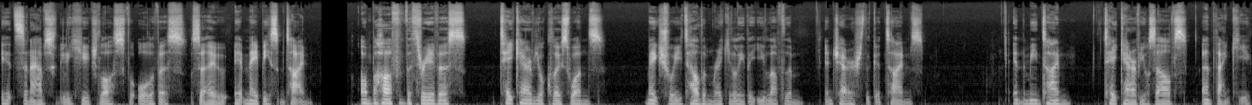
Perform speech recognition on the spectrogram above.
it's an absolutely huge loss for all of us, so it may be some time. On behalf of the three of us, take care of your close ones. Make sure you tell them regularly that you love them and cherish the good times. In the meantime, take care of yourselves, and thank you.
